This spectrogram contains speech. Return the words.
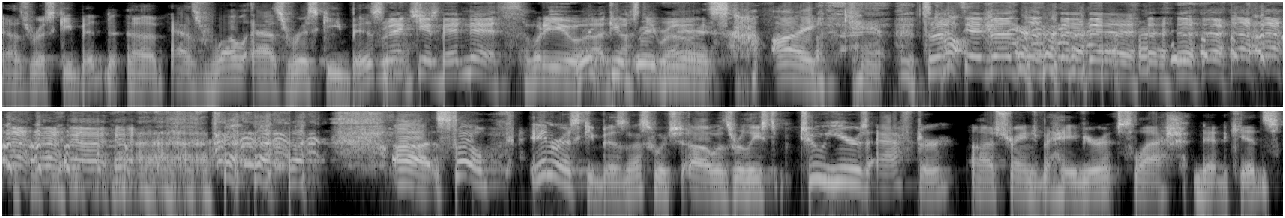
as risky bid, uh, as well as risky business. Ricky Business. What are you, uh, Dusty Business. Rhodes? I can't. It's Risky Business, baby. uh, so, in Risky Business, which uh, was released two years after uh, Strange Behavior slash Dead Kids,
